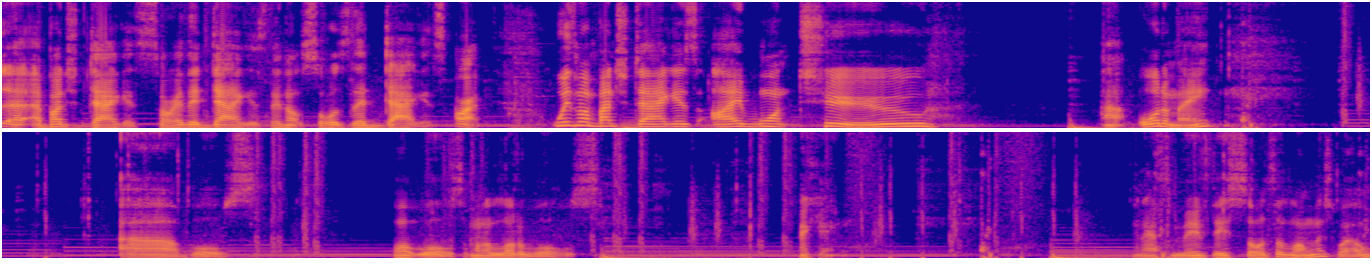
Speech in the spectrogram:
uh, a bunch of daggers. Sorry, they're daggers. They're not swords. They're daggers. All right. With my bunch of daggers, I want to uh, automate uh, walls. What walls? I want a lot of walls. Okay. Gonna have to move these swords along as well.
